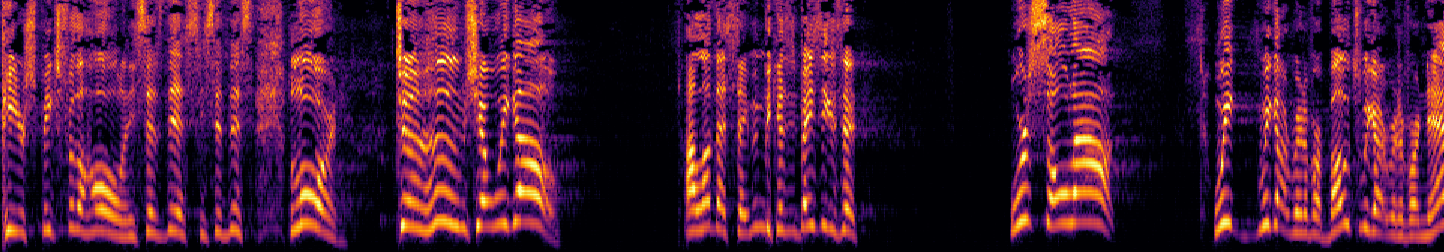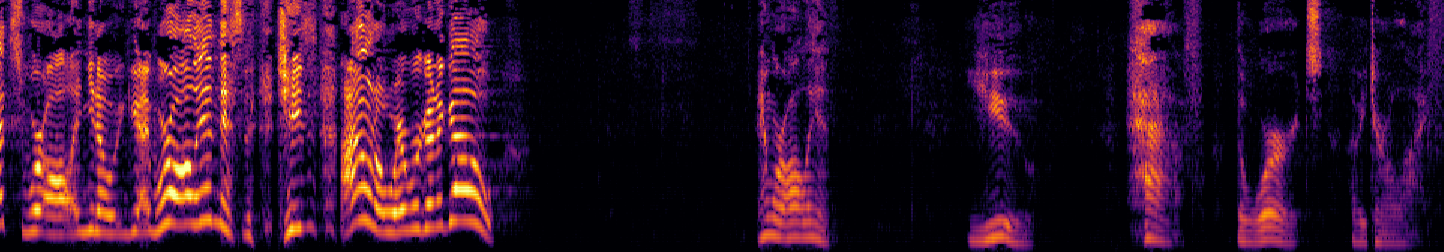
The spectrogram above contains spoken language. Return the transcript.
Peter speaks for the whole. And he says this, he said this, Lord, to whom shall we go? I love that statement because he basically said, we're sold out. We, we got rid of our boats. We got rid of our nets. We're all, you know, we're all in this. Jesus, I don't know where we're going to go. And we're all in. You have the words of eternal life.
